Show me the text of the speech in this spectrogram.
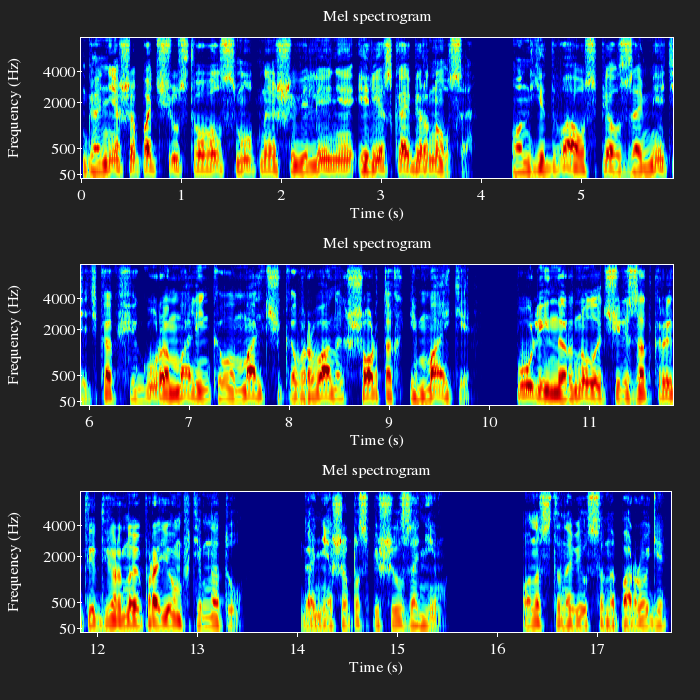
Ганеша почувствовал смутное шевеление и резко обернулся. Он едва успел заметить, как фигура маленького мальчика в рваных шортах и майке пулей нырнула через открытый дверной проем в темноту. Ганеша поспешил за ним. Он остановился на пороге,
